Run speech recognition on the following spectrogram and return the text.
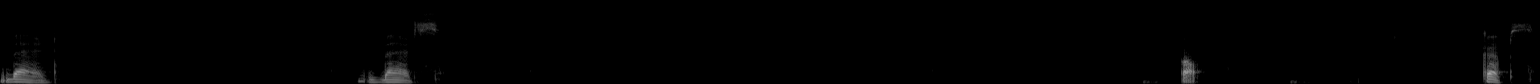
Bed. Beds. Cups.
